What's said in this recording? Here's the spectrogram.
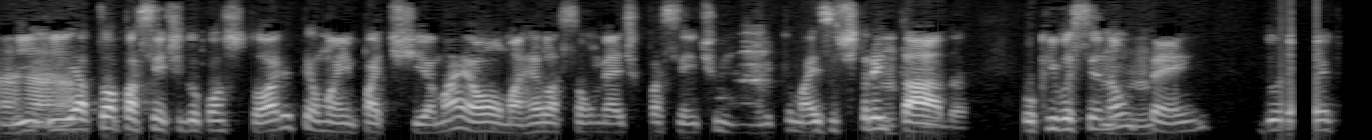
Uhum. E, e, a tua paciente do consultório tem uma empatia maior, uma relação médico-paciente muito mais estreitada. Uhum. O que você não uhum. tem durante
